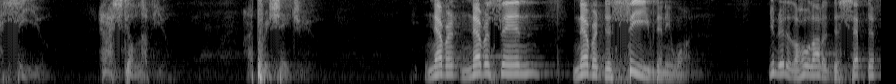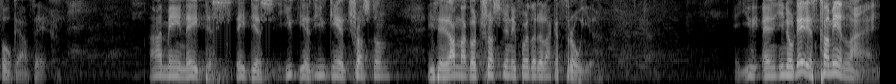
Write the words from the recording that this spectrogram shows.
I see you. And I still love you. I appreciate you. Never, never sinned, never deceived anyone. You know, there's a whole lot of deceptive folk out there. I mean, they just, they just, you, you can't trust them. He said, I'm not going to trust you any further than I can throw you. And you, and you know, they just come in lying.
